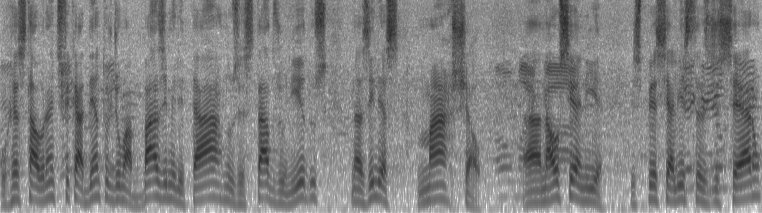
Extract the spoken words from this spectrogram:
O restaurante fica dentro de uma base militar nos Estados Unidos, nas Ilhas Marshall, ah, na Oceania. Especialistas disseram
